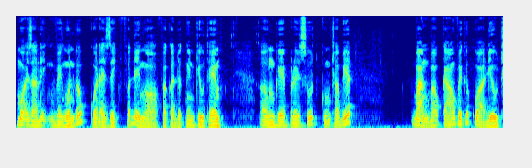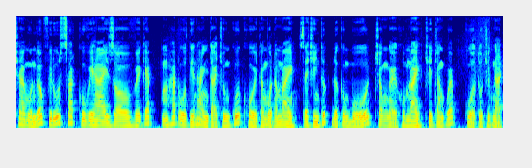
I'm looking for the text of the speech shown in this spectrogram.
mọi giả định về nguồn gốc của đại dịch vẫn để ngỏ và cần được nghiên cứu thêm. Ông Ghebreyesus cũng cho biết, bản báo cáo về kết quả điều tra nguồn gốc virus SARS-CoV-2 do WHO tiến hành tại Trung Quốc hồi tháng 1 năm nay sẽ chính thức được công bố trong ngày hôm nay trên trang web của tổ chức này.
